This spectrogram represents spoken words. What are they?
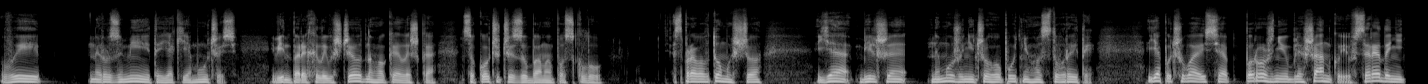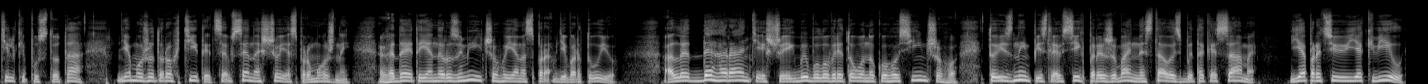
Ви не розумієте, як я мучусь. Він перехилив ще одного келишка, цокочучи зубами по склу. Справа в тому, що я більше не можу нічого путнього створити. Я почуваюся порожньою бляшанкою, всередині тільки пустота. Я можу торохтіти, це все, на що я спроможний. Гадаєте, я не розумію, чого я насправді вартую. Але де гарантія, що якби було врятовано когось іншого, то і з ним після всіх переживань не сталося би таке саме. Я працюю як віл,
